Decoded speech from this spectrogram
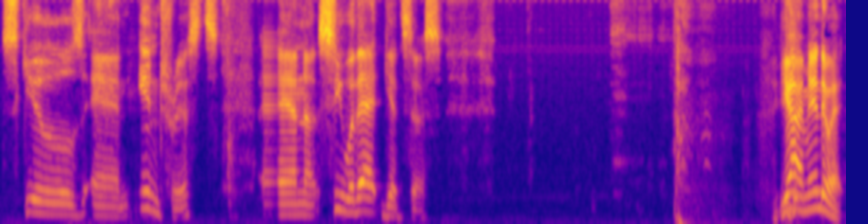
skills and interests and uh, see where that gets us. yeah, I'm into it.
